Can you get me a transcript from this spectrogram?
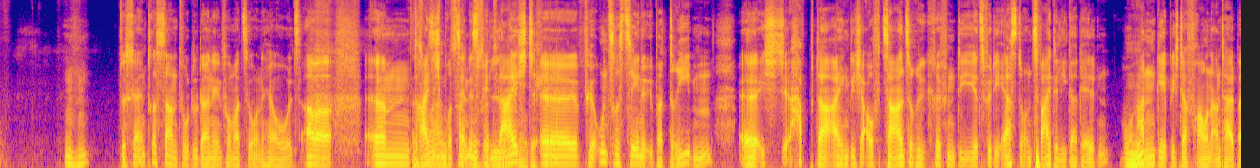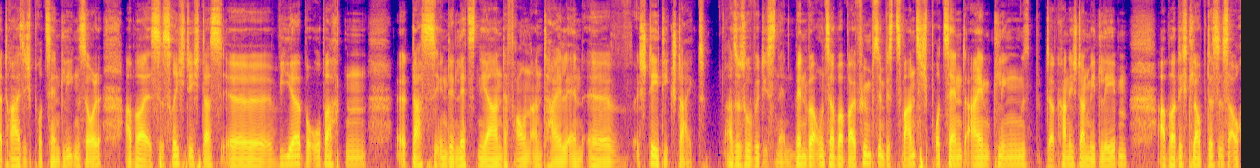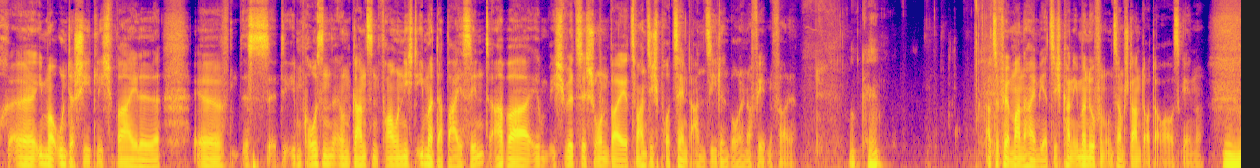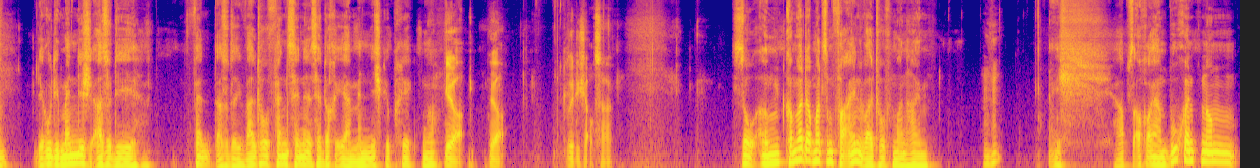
Mhm. Das ist ja interessant, wo du deine Informationen herholst. Aber ähm, 30 Prozent ist vielleicht äh, für unsere Szene übertrieben. Äh, ich habe da eigentlich auf Zahlen zurückgegriffen, die jetzt für die erste und zweite Liga gelten, wo mhm. angeblich der Frauenanteil bei 30 Prozent liegen soll. Aber es ist richtig, dass äh, wir beobachten, äh, dass in den letzten Jahren der Frauenanteil äh, stetig steigt. Also so würde ich es nennen. Wenn wir uns aber bei 15 bis 20 Prozent einklingen, da kann ich dann mit leben. Aber ich glaube, das ist auch äh, immer unterschiedlich, weil äh, es im Großen und Ganzen Frauen nicht immer dabei sind. Aber ich würde sie schon bei 20 Prozent ansiedeln wollen, auf jeden Fall. Okay. Also für Mannheim jetzt. Ich kann immer nur von unserem Standort auch ausgehen. Ne? Mhm. Ja gut, die männlich, also die Fan, also die Waldhof-Fanszene ist ja doch eher männlich geprägt, ne? Ja, ja. Würde ich auch sagen. So, ähm, kommen wir doch mal zum Verein Waldhof Mannheim. Mhm. Ich habe es auch eurem Buch entnommen,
